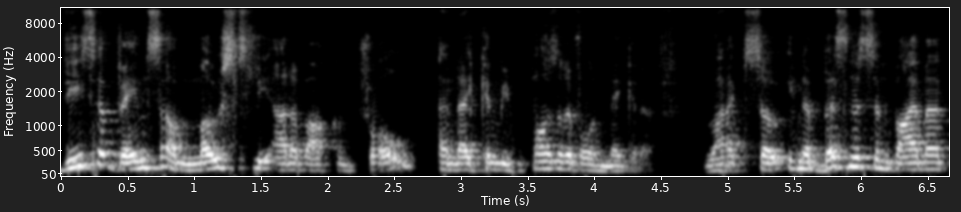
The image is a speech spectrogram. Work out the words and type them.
These events are mostly out of our control and they can be positive or negative, right? So in a business environment,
